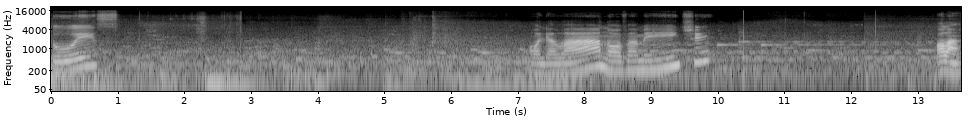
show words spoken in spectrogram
Dois. Olha lá, novamente. Olha lá.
